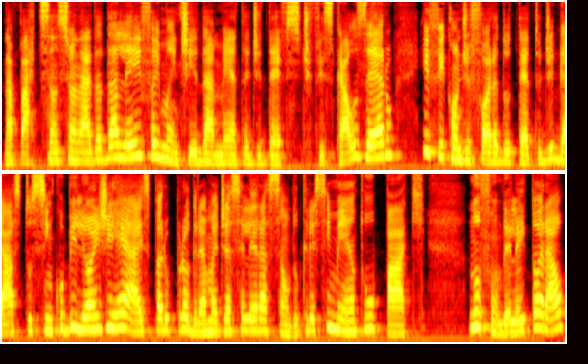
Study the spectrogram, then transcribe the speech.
Na parte sancionada da lei, foi mantida a meta de déficit fiscal zero e ficam de fora do teto de gastos 5 bilhões de reais para o Programa de Aceleração do Crescimento, o PAC. No fundo eleitoral,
